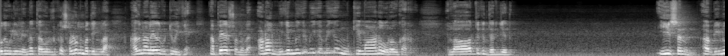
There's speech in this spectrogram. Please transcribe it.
பொதுவெளியில் என்ன தகவல் இருக்கோ சொல்லணும் பார்த்தீங்களா அதனாலேயாவது விட்டு வைக்கேன். நான் பேர் சொல்லலை. ஆனால் மிக மிக மிக மிக முக்கியமான உறவுக்காரர் எல்லாத்துக்கும் தெரிஞ்சது. ஈசன் அப்படின்னு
